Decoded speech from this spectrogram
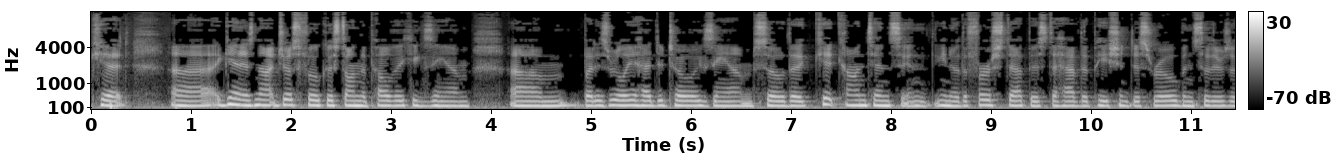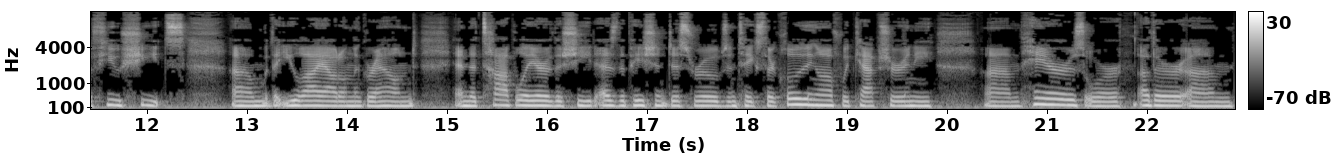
kit, uh, again, is not just focused on the pelvic exam, um, but is really a head to toe exam. So the kit contents, in you know, the first step is to have the patient disrobe, and so there's a few sheets um, that you lie out on the ground, and the top layer of the sheet, as the patient disrobes and takes their clothing off, would capture any um, hairs or other um,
